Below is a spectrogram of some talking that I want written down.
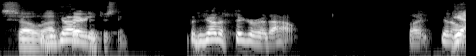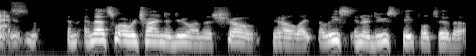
So uh, got, very interesting. But you got to figure it out. Like, you know, yes. It, and, and that's what we're trying to do on this show, you know, like at least introduce people to the,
